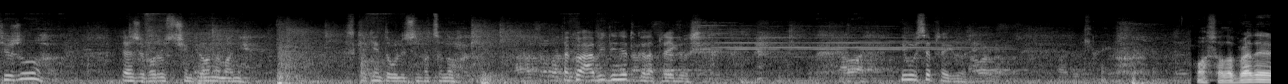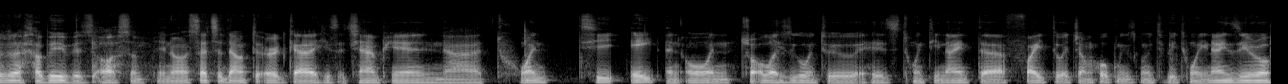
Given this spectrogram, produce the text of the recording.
Тяжело. Я же борюсь с чемпионом, а не с каким-то уличным пацаном. Такой обиды нету, когда проигрываешь. Ему все проигрывали. Mashallah, brother Habib is awesome. You know, such a down to earth guy. He's a champion, uh, 28 and 0, and inshallah, he's going to his 29th uh, fight, which I'm hoping is going to be 29 0.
